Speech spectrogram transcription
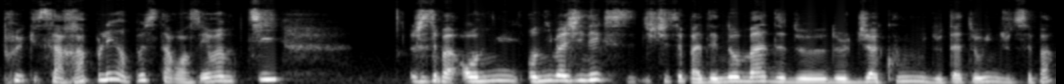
trucs, ça rappelait un peu Star Wars. Il y avait un petit, je sais pas, on, imaginait que c'était, je sais pas, des nomades de, de Jakku, de Tatooine, je ne sais pas.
